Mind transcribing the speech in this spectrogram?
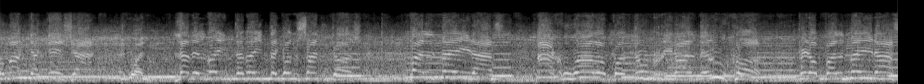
mucho más que aquella, la del 2020 con Santos. Palmeiras ha jugado contra un rival de lujo, pero Palmeiras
